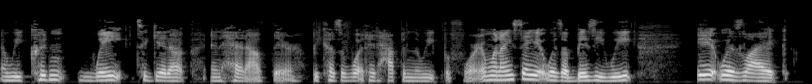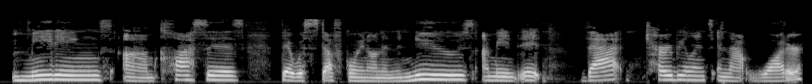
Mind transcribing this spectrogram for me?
And we couldn't wait to get up and head out there because of what had happened the week before. And when I say it was a busy week, it was like meetings, um, classes. There was stuff going on in the news. I mean, it, that turbulence in that water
